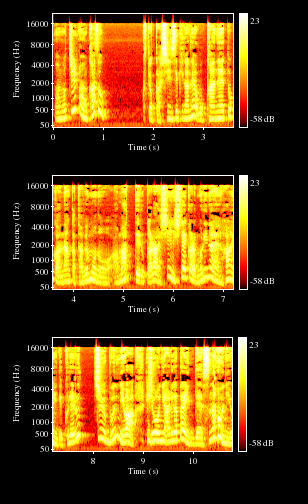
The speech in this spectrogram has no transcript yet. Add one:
まあ、もちろん家族とか親戚がね、お金とかなんか食べ物余ってるから支援したいから無理ない範囲でくれる十分には非常にありがたいんで、素直に喜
